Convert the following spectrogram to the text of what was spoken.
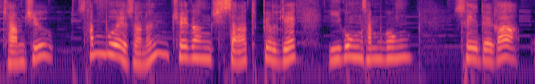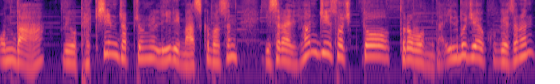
잠시 후 3부에서는 최강 시사 특별기획 2030 세대가 온다. 그리고 백신 접종률 1위 마스크 벗은 이스라엘 현지 소식도 들어봅니다. 일부 지역국에서는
